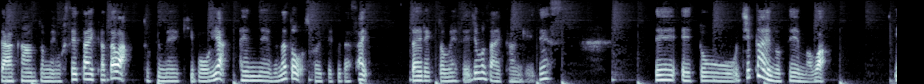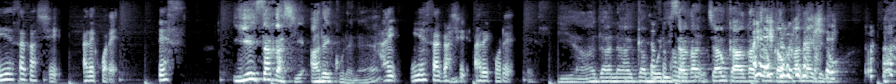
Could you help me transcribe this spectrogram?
ターアカウント名を伏せたい方は、匿名希望やペンネームなどを添えてください。ダイレクトメッセージも大歓迎です。で、えっ、と、次回のテーマは、家探しあれこれです。家探しあれこれねはい。家探しあれこれです。いやだなんか盛り下がっちゃうか上がっちゃうか分かんないけど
